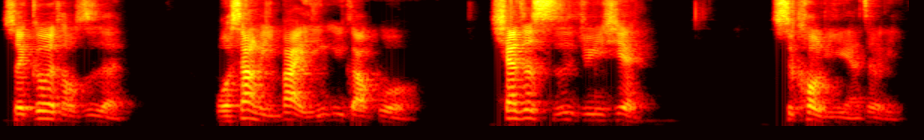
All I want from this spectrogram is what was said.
所以各位投资人，我上礼拜已经预告过，现在这十日均线是扣底点在这里，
